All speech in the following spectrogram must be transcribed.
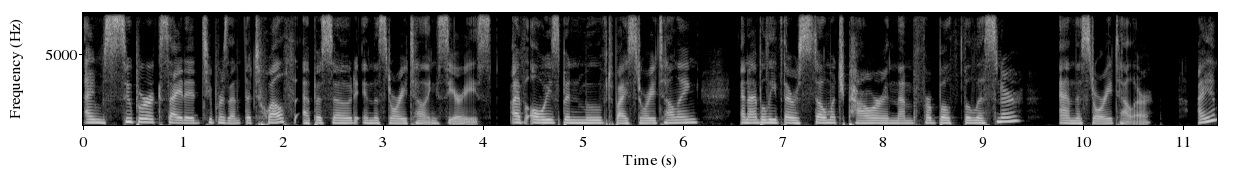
I'm super excited to present the 12th episode in the storytelling series. I've always been moved by storytelling, and I believe there is so much power in them for both the listener and the storyteller. I am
